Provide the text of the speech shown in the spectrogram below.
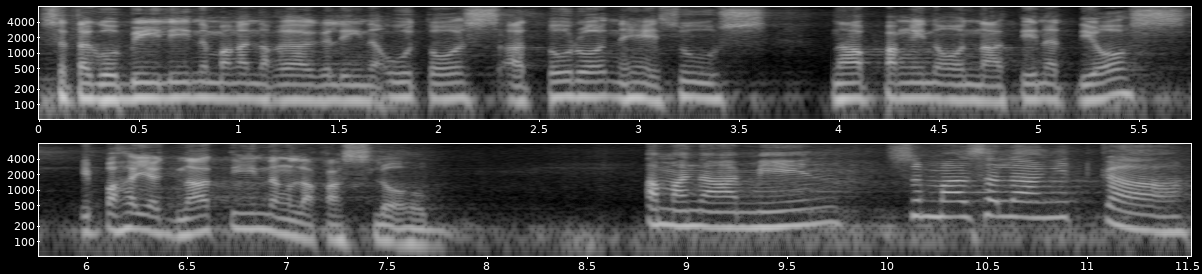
Sa tagubili ng mga nakagaling na utos at turo ni Jesus na Panginoon natin at Diyos, ipahayag natin ng lakas loob. Ama namin, sumasalangit ka,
